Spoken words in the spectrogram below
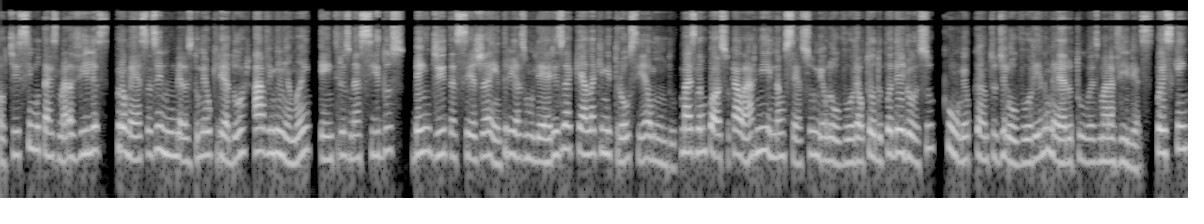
Altíssimo tais maravilhas, promessas inúmeras do meu Criador, ave minha mãe, entre os nascidos, bendita seja entre as mulheres aquela que me trouxe ao mundo. Mas não posso calar-me e não cesso o meu louvor ao Todo-Poderoso, com o meu canto de louvor enumero tuas maravilhas. Pois quem,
